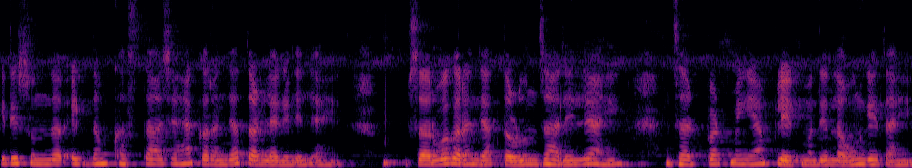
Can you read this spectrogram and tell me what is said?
किती सुंदर एकदम खस्ता अशा ह्या करंज्या तळल्या गेलेल्या आहेत. सर्व करंज्या तळून झालेल्या आहे झटपट मी या प्लेटमध्ये लावून घेत आहे.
